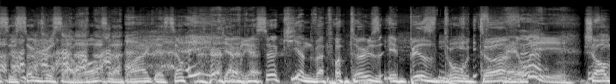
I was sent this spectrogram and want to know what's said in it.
c'est ça que je veux savoir, c'est la première question. Puis après ça, qui a une vapoteuse épice d'automne? Ben oui. Genre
